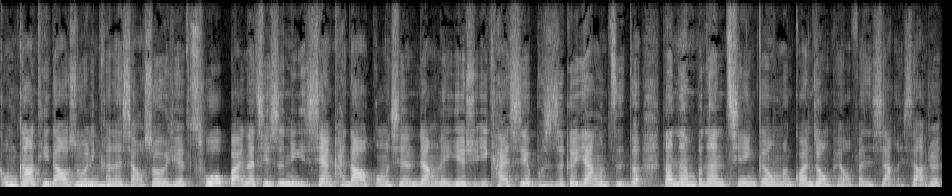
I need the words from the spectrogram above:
我们刚刚提到说，你可能小时候有些挫败，嗯、那其实你现在看到的光鲜亮丽，也许一开始也不是这个样子的。那能不能请你跟我们观众朋友分享一下，就是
